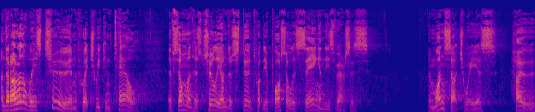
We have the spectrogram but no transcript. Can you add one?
And there are other ways, too, in which we can tell if someone has truly understood what the apostle is saying in these verses. And one such way is how,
